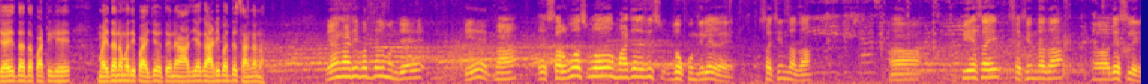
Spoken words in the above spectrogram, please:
जयदादा पाटील हे मैदानामध्ये पाहिजे होते. आणि आज या गाडीबद्दल सांगा ना. या गाडीबद्दल म्हणजे हे आहेत ना हे सर्वस्व माझ्यासाठी जोखून दिलेलं आहे सचिन दादा पी एस आय सचिन दादा देसले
